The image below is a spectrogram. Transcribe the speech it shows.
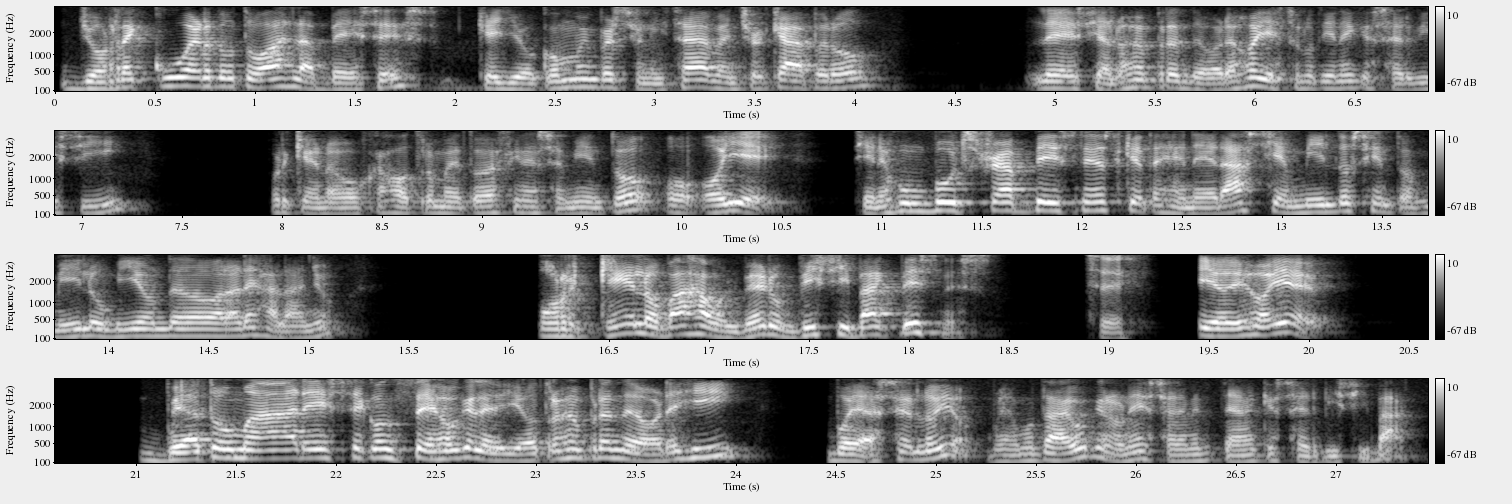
yo recuerdo todas las veces que yo como inversionista de Venture Capital le decía a los emprendedores, oye, esto no tiene que ser VC, porque no buscas otro método de financiamiento? O, oye, tienes un bootstrap business que te genera 100 mil, 200 mil, un millón de dólares al año ¿por qué lo vas a volver un VC-back business? Sí. Y yo dije, oye, voy a tomar ese consejo que le di a otros emprendedores y voy a hacerlo yo. Voy a montar algo que no necesariamente tenga que ser VC-back.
